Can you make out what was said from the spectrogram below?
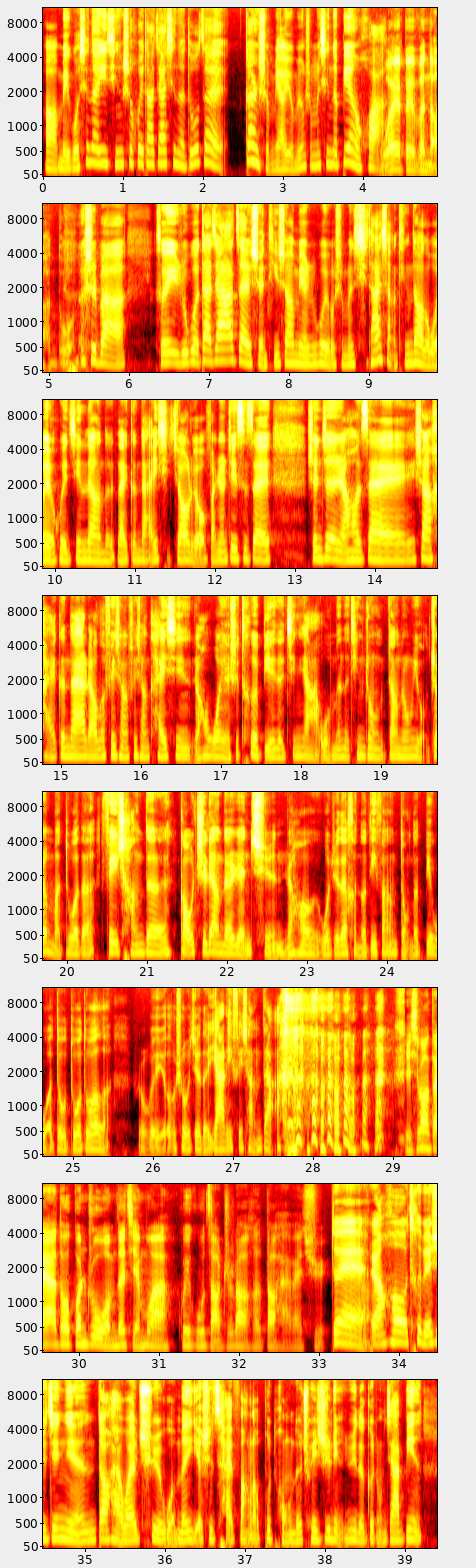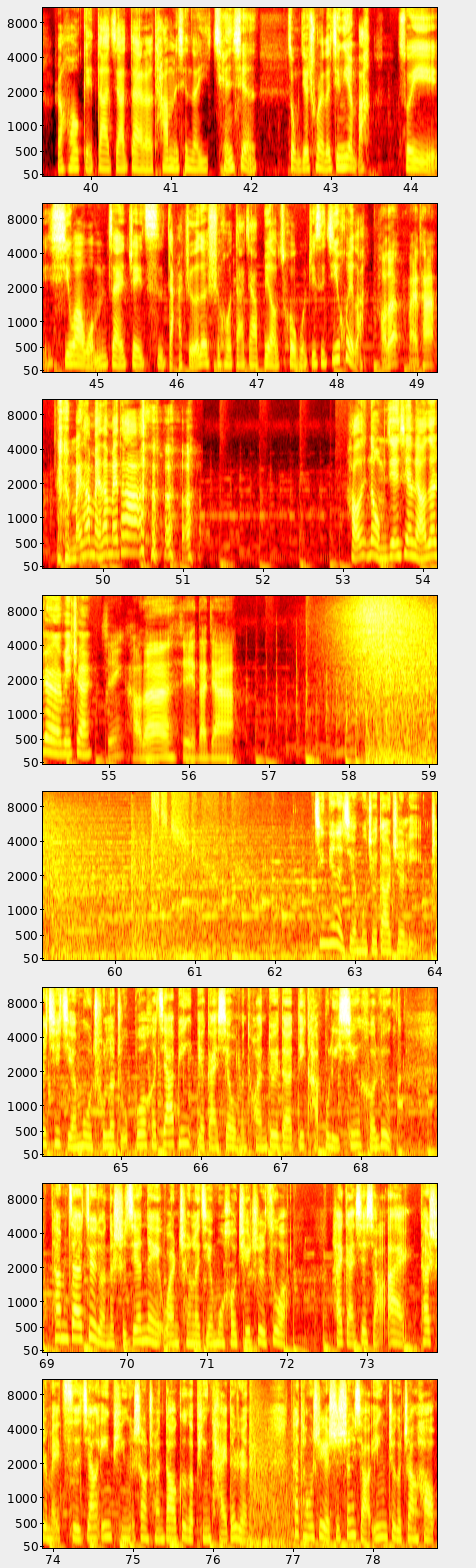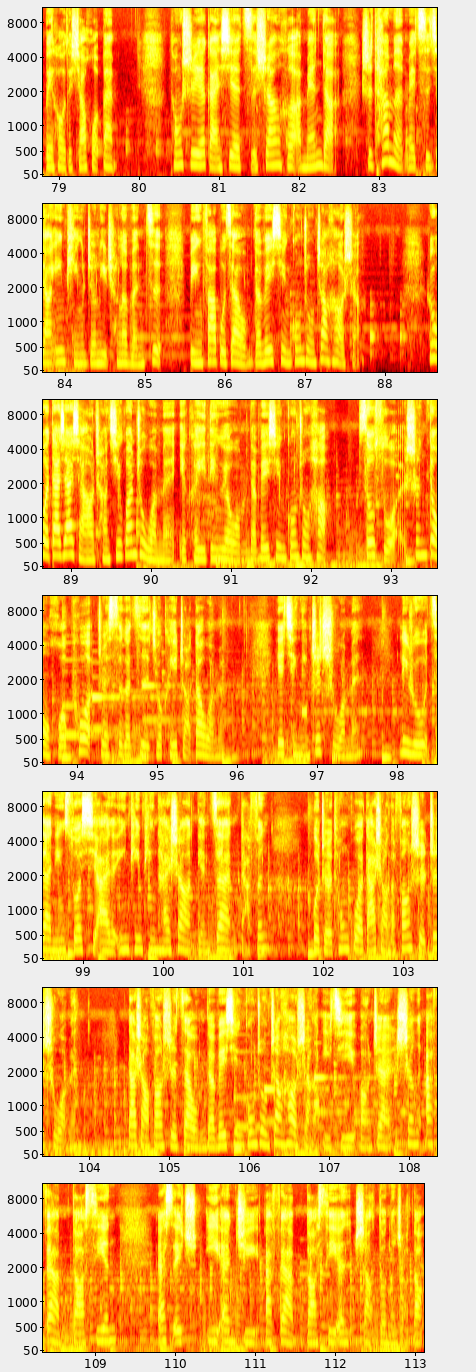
啊，美国现在疫情社会，大家现在都在干什么呀？有没有什么新的变化？”我也被问到很多，是吧？所以，如果大家在选题上面如果有什么其他想听到的，我也会尽量的来跟大家一起交流。反正这次在深圳，然后在上海跟大家聊得非常非常开心。然后我也是特别的惊讶，我们的听众当中有这么多的非常的高质量的人群。然后我觉得很多地方懂得比我都多多了。我有的时候觉得压力非常大，也希望大家多关注我们的节目啊，《硅谷早知道》和《到海外去》。对，然后特别是今年到海外去，我们也是采访了不同的垂直领域的各种嘉宾，然后给大家带了他们现在前线总结出来的经验吧。所以希望我们在这次打折的时候，大家不要错过这次机会了。好的，买它，买它，买它，买它。好嘞，那我们今天先聊在这儿，Richard。行，好的，谢谢大家。今天的节目就到这里。这期节目除了主播和嘉宾，也感谢我们团队的迪卡布里辛和 Luke，他们在最短的时间内完成了节目后期制作。还感谢小爱，他是每次将音频上传到各个平台的人，他同时也是生小英这个账号背后的小伙伴。同时也感谢子珊和 Amanda，是他们每次将音频整理成了文字，并发布在我们的微信公众账号上。如果大家想要长期关注我们，也可以订阅我们的微信公众号，搜索“生动活泼”这四个字就可以找到我们。也请您支持我们，例如在您所喜爱的音频平台上点赞打分，或者通过打赏的方式支持我们。打赏方式在我们的微信公众账号上以及网站声 FM 到 cn s h e n g f m 到 cn 上都能找到。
